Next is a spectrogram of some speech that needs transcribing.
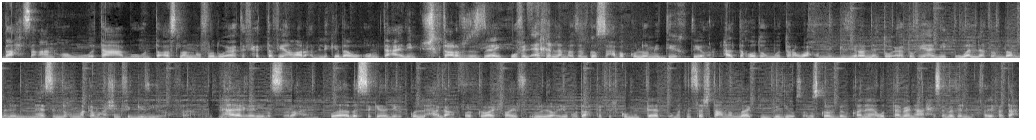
بحث عنهم وتعب وانت أصلا المفروض وقعت في حتة فيها نار قبل كده وقمت عادي مش تعرفش إزاي. وفي الآخر لما تنقذ صحابك كلهم يديك اختيار هل تاخدهم وتروحوا من الجزيره اللي أنتوا وقعتوا فيها دي ولا تنضم للناس اللي هم كانوا عايشين في الجزيرة. فنهاية غريبة الصراحة يعني. وبس كده دي كانت كل حاجة عن فار كراي 5 قولوا لي رأيكم تحت في الكومنتات. وما تنساش تعمل like للفيديو subscribe بالقناه وتتابعني على الحسابات المختلفة تحت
